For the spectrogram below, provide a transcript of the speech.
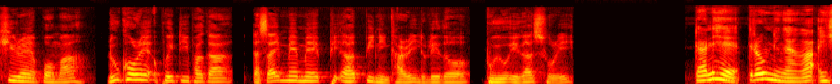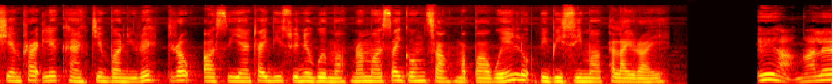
ခီရန်အပေါ်မှာလူခေါ်ရဲ့အဖွေးတီဖာကတဆိုင်မဲမဲ PRP နင်ခါရီလူလေတော့ဘူယိုအေကဆိုရီဒါနဲ့ဟဲ့တရုတ်နိုင်ငံကအင်ရှင်ဖရိုက်လက်ခံကျင်းပနေတယ်တရုတ်အာဆီယံထိုက်သီးဆွေးနွေးပွဲမှာမြန်မာစိုက်ကုန်းဆောင်မပါဝင်လို့ BBC မှာဖတ်လိုက်ရရဲ့အေးဟာငါလဲ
